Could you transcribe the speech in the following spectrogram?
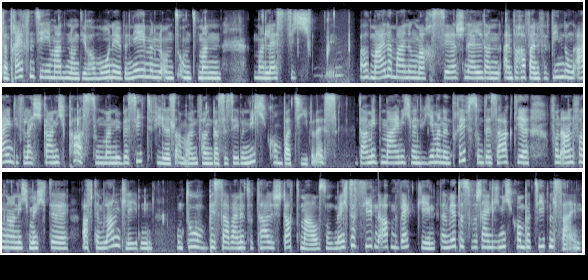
dann treffen sie jemanden und die Hormone übernehmen und, und man, man lässt sich meiner Meinung nach sehr schnell dann einfach auf eine Verbindung ein, die vielleicht gar nicht passt und man übersieht vieles am Anfang, dass es eben nicht kompatibel ist. Damit meine ich, wenn du jemanden triffst und der sagt dir von Anfang an, ich möchte auf dem Land leben und du bist aber eine totale Stadtmaus und möchtest jeden Abend weggehen, dann wird das wahrscheinlich nicht kompatibel sein.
